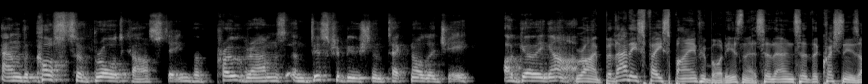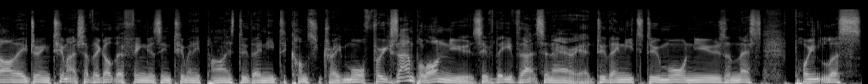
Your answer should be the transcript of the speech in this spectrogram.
And the costs of broadcasting, the programs and distribution and technology are going up. Right, but that is faced by everybody, isn't it? So, and so the question is, are they doing too much? Have they got their fingers in too many pies? Do they need to concentrate more? For example, on news, if, if that's an area, do they need to do more news and less pointless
